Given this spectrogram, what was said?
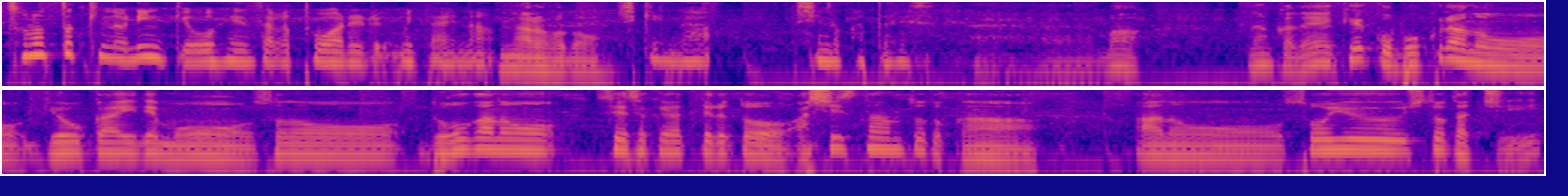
その時の臨機応変さが問われるみたいななるほど。試験がしんどかったです。まあなんかね結構僕らの業界でもその動画の制作やってるとアシスタントとかあのーそういう人たち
